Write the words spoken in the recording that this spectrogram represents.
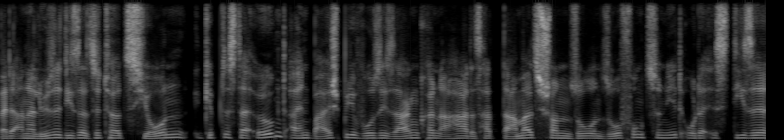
Bei der Analyse dieser Situation, gibt es da irgendein Beispiel, wo Sie sagen können, aha, das hat damals schon so und so funktioniert oder ist diese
